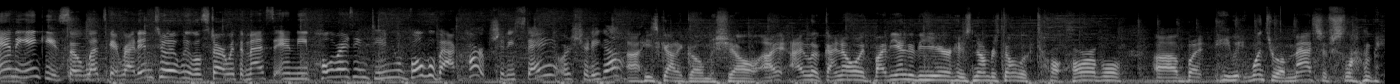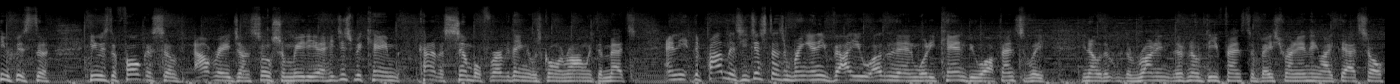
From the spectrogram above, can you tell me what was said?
and the Yankees. So let's get right into it. We will start with the Mets and the polarizing Daniel Vogelbach. Harp, should he stay or should he go? Uh, he's got to go, Michelle. I, I, look, I know by the end of the year, his numbers don't look horrible. Uh, but he went through a massive slump. He was the he was the focus of outrage on social media. He just became kind of a symbol for everything that was going wrong with the Mets. And he, the problem is he just doesn't bring any value other than what he can do offensively. You know, the, the running, there's no defense, the base run, anything like that. So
